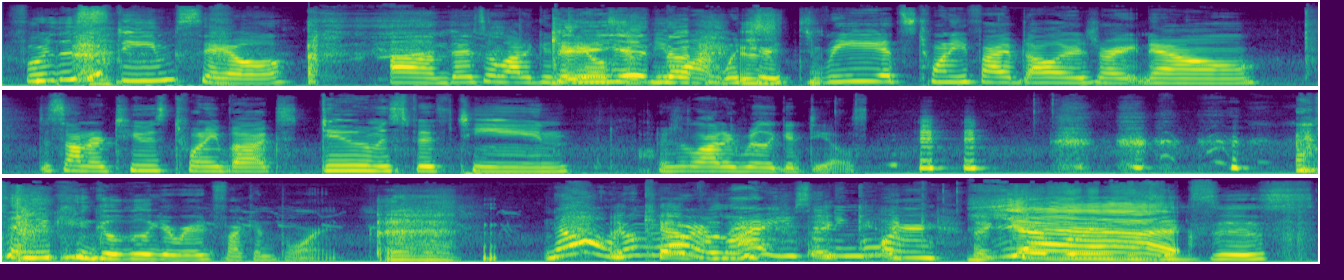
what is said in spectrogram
for the Steam sale, um, there's a lot of good Can deals. get if you no- want Witcher is- three, it's twenty five dollars right now. Dishonored two is twenty bucks. Doom is fifteen. There's a lot of really good deals. and then you can Google your weird fucking porn. No, no more. believe- Why are you sending I- more? I Yeah! can't believe this exists.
